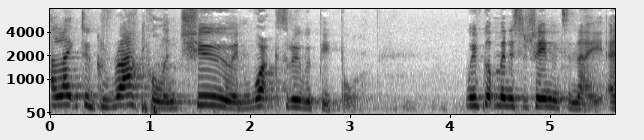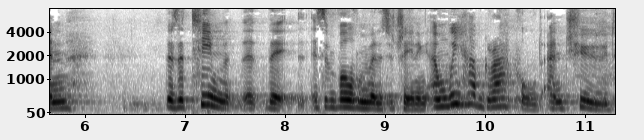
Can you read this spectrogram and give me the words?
I like to grapple and chew and work through with people. We've got ministry training tonight, and there's a team that, that is involved in ministry training, and we have grappled and chewed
